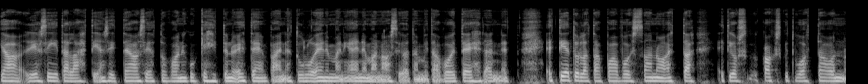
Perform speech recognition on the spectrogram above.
ja, ja siitä lähtien sitten asiat on vaan niin kuin kehittynyt eteenpäin ja tullut enemmän ja enemmän asioita, mitä voi tehdä. Et, et tietyllä tapaa voisi sanoa, että et jos 20 vuotta on,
